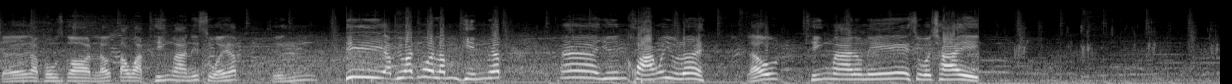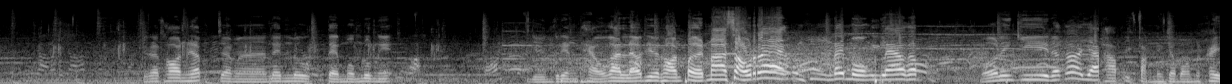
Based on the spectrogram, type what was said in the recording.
เจอกับพงศกรแล้วตวัดทิ้งมานี่สวยครับ ถึงที่อภิวัตง่วนลำหินครับอ่ายืนขวางไว้อยู่เลย แล้วทิ้งมาตรงนี้สุภชัยธีรทรครับจะมาเล่นลูกเต็มมุมลูกนี้ ยืนเรียงแถวกันแล้วธีรทรเปิดมาเสาแรกได้มงอีกแล้วครับโอเลงกีแล้วก็ยาภาพอีกฝั่งหนึ่งจะมองไม่ค่อย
